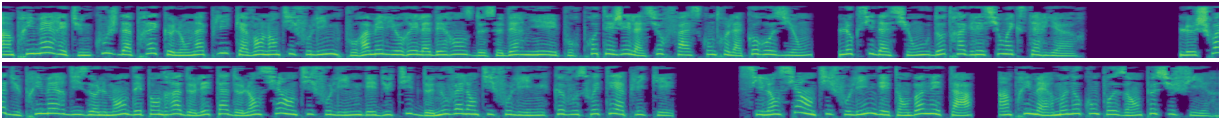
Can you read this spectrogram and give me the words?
Un primaire est une couche d'après que l'on applique avant l'anti-fouling pour améliorer l'adhérence de ce dernier et pour protéger la surface contre la corrosion, l'oxydation ou d'autres agressions extérieures. Le choix du primaire d'isolement dépendra de l'état de l'ancien anti-fouling et du type de nouvel anti-fouling que vous souhaitez appliquer. Si l'ancien anti-fouling est en bon état, un primaire monocomposant peut suffire.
